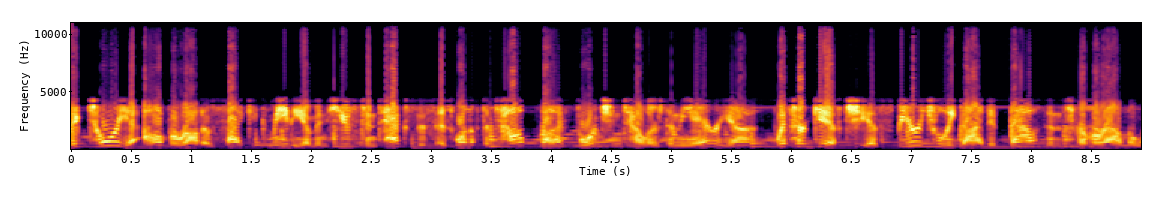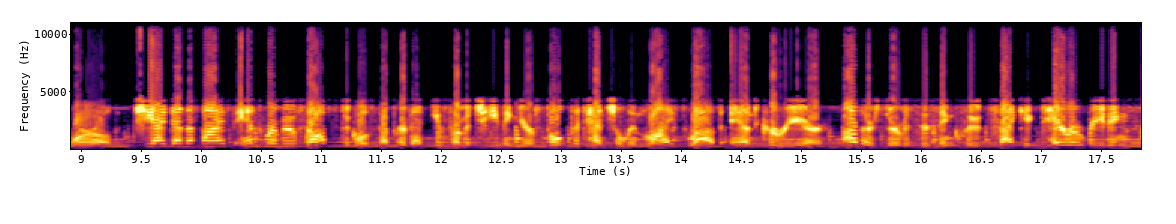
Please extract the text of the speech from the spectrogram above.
Victoria Alvarado Psychic Medium in Houston, Texas is one of the top five fortune tellers in the area. With her gift, she has spiritually guided thousands from around the world. She identifies and removes obstacles that prevent you from achieving your full potential in life, love, and career. Other services include psychic tarot readings,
